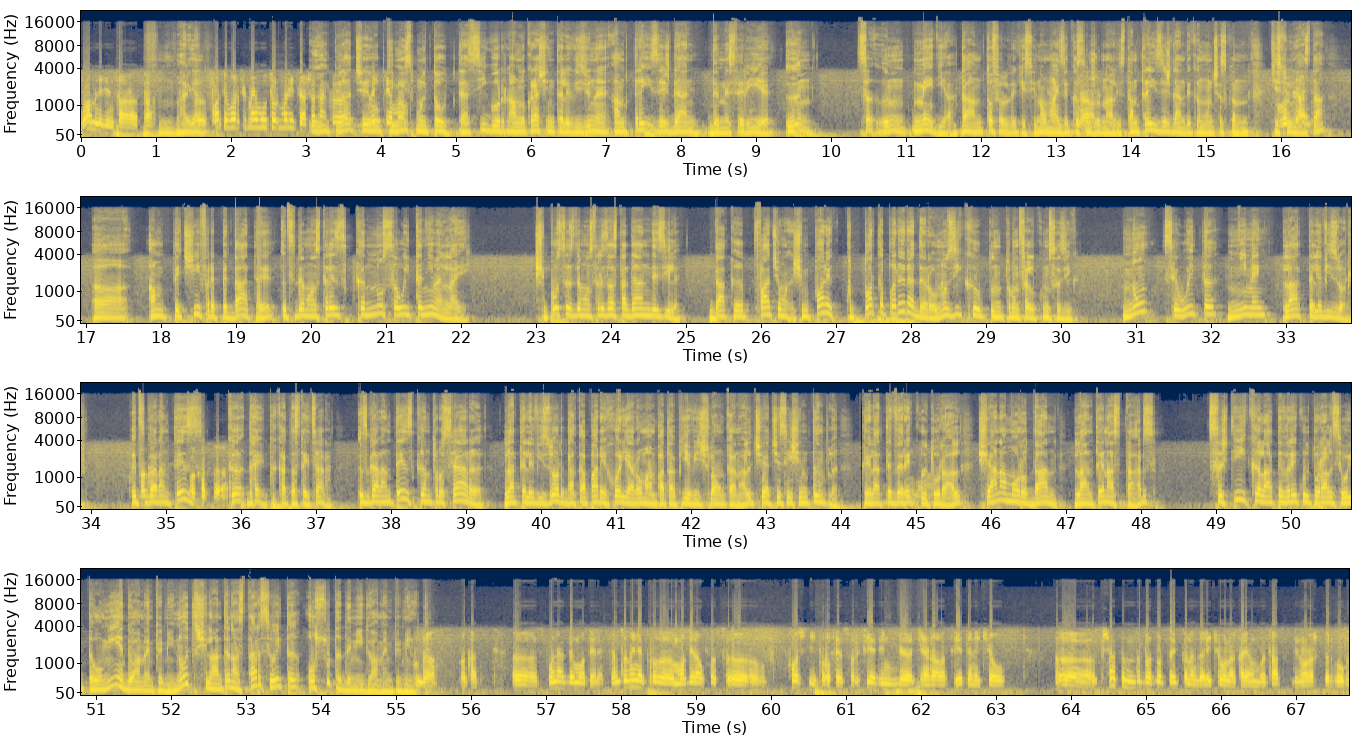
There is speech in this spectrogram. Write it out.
oamenii din țara asta. Marian, Uh, poate vor fi mai mult urmărite, așa Îmi dacă... place noi optimismul tău. Te asigur, am lucrat și în televiziune, am 30 de ani de meserie în să- în media, da, în tot felul de chestii, nu mai zic că Da. sunt jurnalist. Am 30 de ani de când muncesc în chestiunea Mulți asta. Uh, am pe cifre, pe date, îți demonstrez că nu se uită nimeni la ei. Și pot să-ți demonstrez asta de ani de zile. Dacă facem, și îmi pare cu toată părerea de rău, nu zic uh, într-un fel, cum să zic, nu se uită nimeni la televizor. Îți Păcat. garantez Păcat că- că, da, e păcat, asta e țara. Îți garantez că într-o seară la televizor, dacă apare Horia Roman Patapievici la un canal, ceea ce se și întâmplă, că e la TVR Da. Cultural și Ana Morodan la Antena Stars, să știi că la TVR Cultural se uită 1000 de oameni pe minut și la Antena Stars se uită 100 de mii de oameni pe minut. Da, păcat. Uh, spuneați de modele. Pentru mine pro- modele au fost uh, foștii profesori, fie din uh, generală, fie din liceu. Uh, și astăzi întâmplător trec pe lângă liceul la care am învățat, din orașul Târgu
